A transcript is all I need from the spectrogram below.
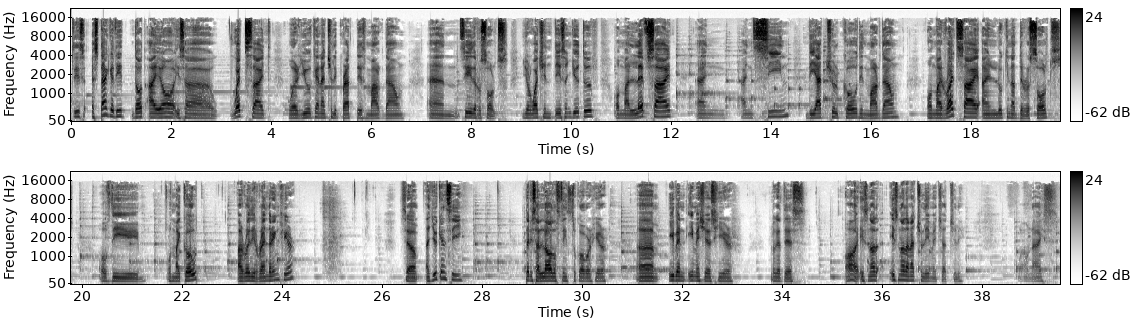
This stackedit.io is a website where you can actually practice markdown and see the results. You're watching this on youtube on my left side and i'm seeing the actual code in markdown. On my right side i'm looking at the results of the of my code already rendering here. So as you can see, there is a lot of things to cover here. Um, even images here. Look at this. Oh, it's not it's not an actual image actually. Wow, nice.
